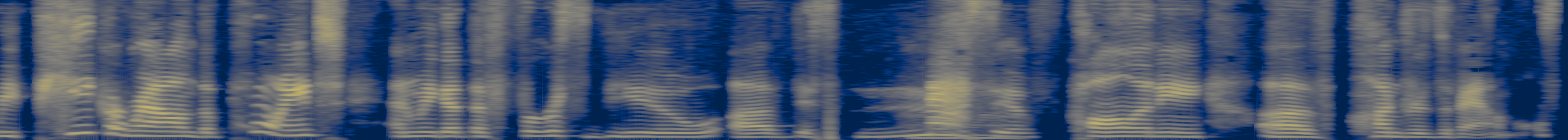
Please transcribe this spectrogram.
we peek around the point and we get the first view of this massive colony of hundreds of animals.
